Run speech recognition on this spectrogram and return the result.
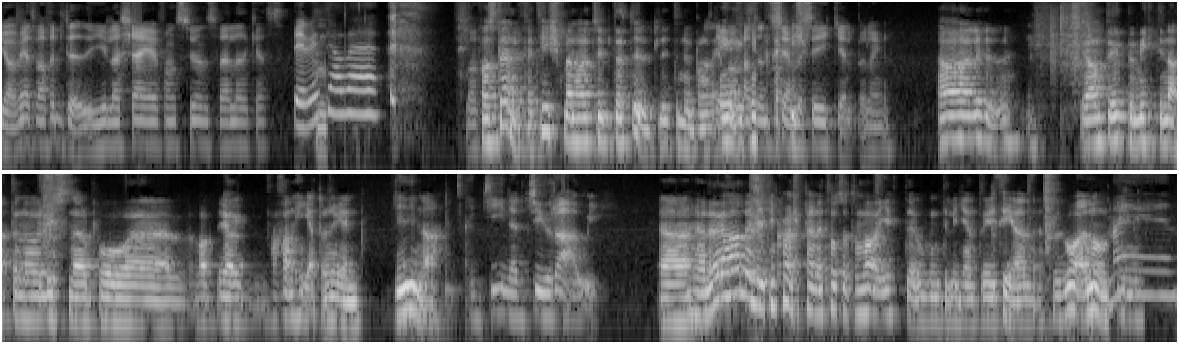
Jag vet varför du gillar tjejer från Sundsvall, Lukas. Det vet jag väl. Varför? Fast den fetischen har typ dött ut lite nu på något Det är bara En- för att du inte ser fetisch. Musikhjälpen längre. Ja, eller hur? Jag är inte uppe mitt i natten och lyssnar på... Uh, vad, jag, vad fan heter den nu igen? Gina. Gina Girawi. Ja, ja, jag hade en liten crush på henne trots att hon var jätteointelligent och irriterande. Så det var någonting... Man.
